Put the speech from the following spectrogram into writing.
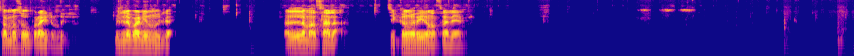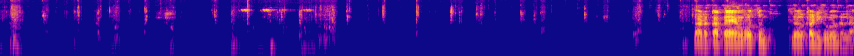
സംഭവം സൂപ്പർ ആയിട്ടുണ്ട്. വലിയ പണിയൊന്നുമില്ല. നല്ല മസാല. ചിക്കൻ കറിയുടെ മസാലയാണ്. നടക്കാത്ത തേങ്ങത്തും നിങ്ങൾ കടിക്കുന്നുണ്ടല്ലോ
